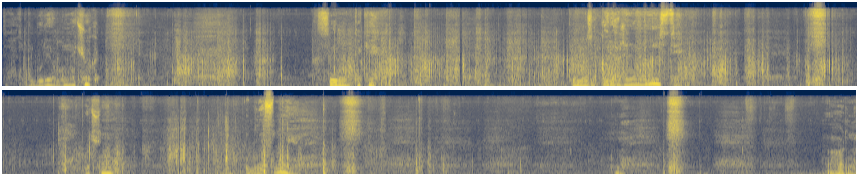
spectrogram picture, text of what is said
Так, набурив луночок. Сильно таки кому закоряженому місці. Почну блесною. Гарно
